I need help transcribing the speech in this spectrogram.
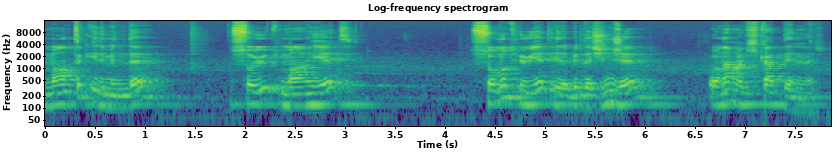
Mantık ilminde soyut mahiyet, somut hüviyet ile birleşince ona hakikat denilir.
